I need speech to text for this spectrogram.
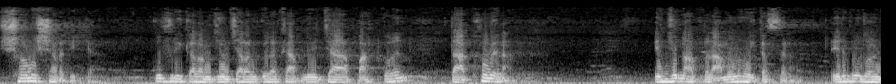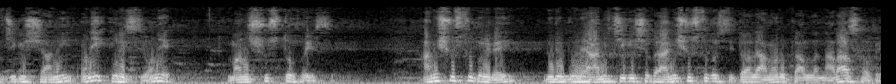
সমস্যাটা দিকা কুফরি কালাম জিন চালান করে রাখছে, আপনি যা পাঠ করেন তা খোলে না। এর জন্য আপনার আমল হইতেছে না। এরকম ধরনের চিকিৎসা আমি অনেক করেছি, অনেক। মানুষ সুস্থ হয়েছে। আমি সুস্থ করি নাই, যদি বলে আমি চিকিৎসা করে, আমি সুস্থ করছি, তাহলে আমার উপরে আল্লাহ নারাজ হবে।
